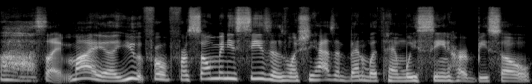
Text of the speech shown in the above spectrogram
Oh, it's like Maya, you for for so many seasons when she hasn't been with him, we've seen her be so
